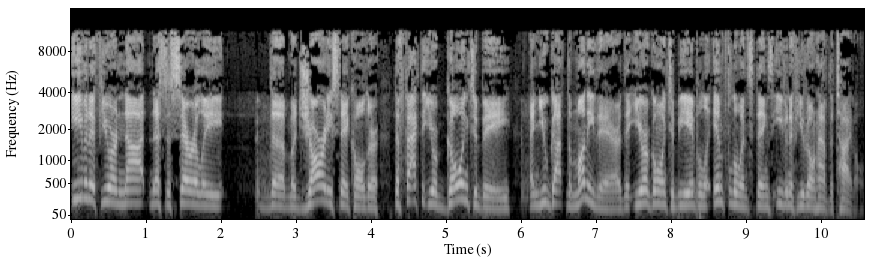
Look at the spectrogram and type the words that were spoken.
even if you're not necessarily the majority stakeholder, the fact that you're going to be and you got the money there, that you're going to be able to influence things even if you don't have the title.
